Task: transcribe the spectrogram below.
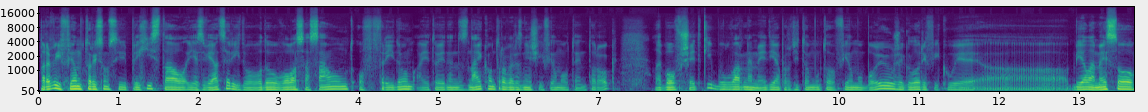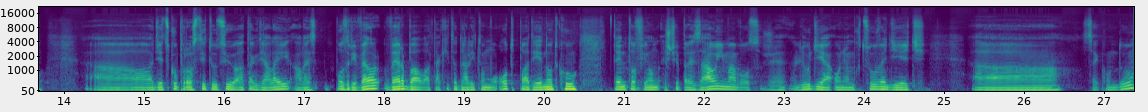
Prvý film, ktorý som si prichystal, je z viacerých dôvodov. Volá sa Sound of Freedom a je to jeden z najkontroverznejších filmov tento rok, lebo všetky bulvárne médiá proti tomuto filmu bojujú, že glorifikuje biele meso, a detskú prostitúciu a tak ďalej, ale pozri, ver, Verbal a takýto dali tomu odpad jednotku. Tento film ešte pre zaujímavosť, že ľudia o ňom chcú vedieť a, sekundu.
